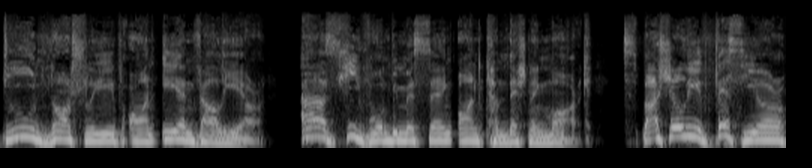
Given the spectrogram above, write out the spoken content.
Do not sleep on Iain Valliere as he won't be missing on conditioning mark, especially this year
